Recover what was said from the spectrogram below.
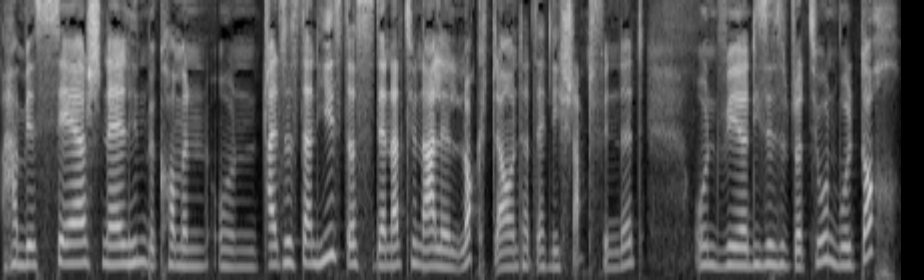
haben wir sehr schnell hinbekommen. Und als es dann hieß, dass der nationale Lockdown tatsächlich stattfindet und wir diese Situation wohl doch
